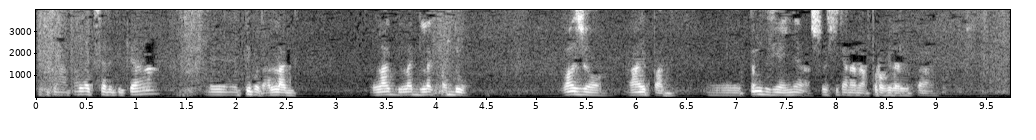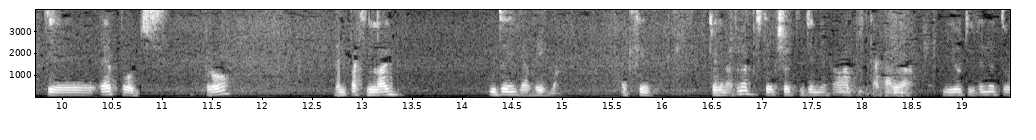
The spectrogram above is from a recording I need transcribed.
και να τα άλλα εξαιρετικά, ε, τίποτα, lag. Lag, lag, lag παντού. Βάζω iPad ε, πέμπτης γενιάς, όχι κανένα Pro κτλ. Και AirPods Pro, δεν υπάρχει lag ούτε για δείγμα. Έτσι. Και δυνατόν να πιστέψω ότι δεν είναι τα καλά ή ότι δεν είναι το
